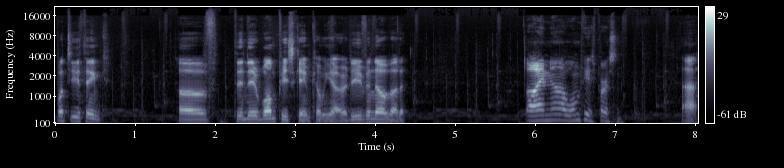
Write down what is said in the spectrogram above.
what do you think of the new One Piece game coming out, or do you even know about it? I'm not a One Piece person. Ah,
